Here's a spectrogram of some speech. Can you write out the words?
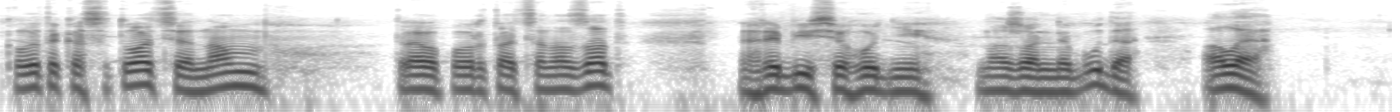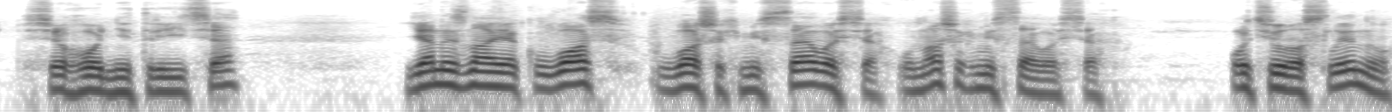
Коли така ситуація, нам треба повертатися назад. Грибів сьогодні, на жаль, не буде. Але сьогодні трійця. Я не знаю, як у вас, у ваших місцевостях, у наших місцевостях оцю рослину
